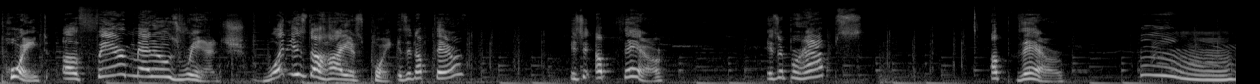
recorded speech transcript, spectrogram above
point of Fair Meadows Ranch. What is the highest point? Is it up there? Is it up there? Is it perhaps up there? Hmm.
